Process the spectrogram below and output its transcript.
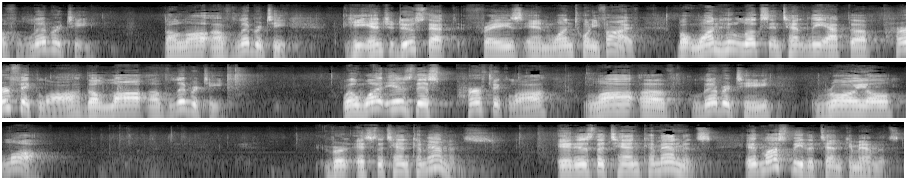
of liberty. The law of liberty. He introduced that phrase in 125 but one who looks intently at the perfect law, the law of liberty. Well, what is this perfect law? Law of liberty, royal law. It's the Ten Commandments. It is the Ten Commandments. It must be the Ten Commandments.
